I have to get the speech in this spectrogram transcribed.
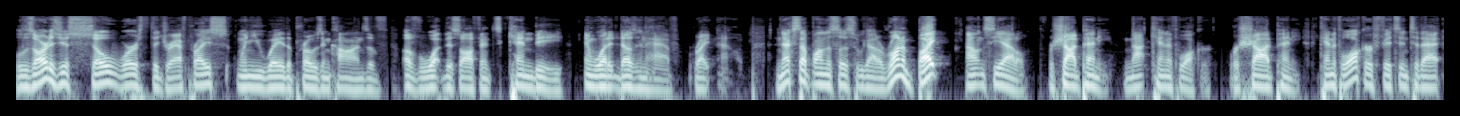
Lazard is just so worth the draft price when you weigh the pros and cons of, of what this offense can be and what it doesn't have right now. Next up on this list, we got a running bike out in Seattle. Rashad Penny, not Kenneth Walker. Rashad Penny. Kenneth Walker fits into that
